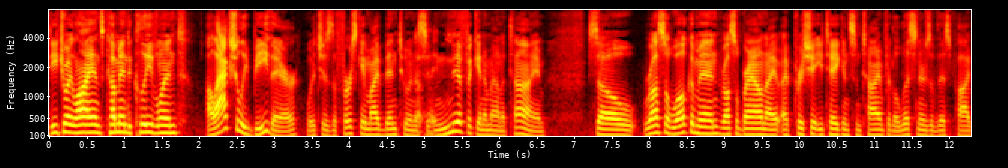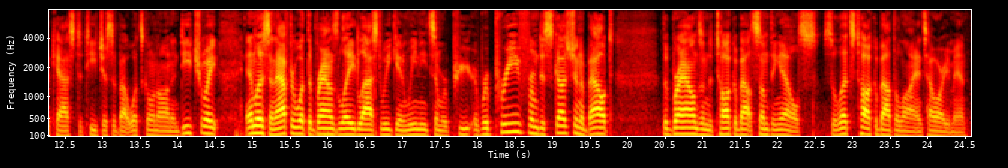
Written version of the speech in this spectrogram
Detroit Lions come into Cleveland. I'll actually be there, which is the first game I've been to in a significant amount of time. So, Russell, welcome in. Russell Brown, I, I, appreciate you taking some time for the listeners of this podcast to teach us about what's going on in Detroit. And listen, after what the Browns laid last weekend, we need some reprie- reprieve from discussion about the Browns and to talk about something else. So, let's talk about the Lions. How are you, man?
